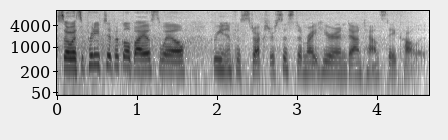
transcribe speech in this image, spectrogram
So it's a pretty typical bioswale green infrastructure system right here in downtown State College.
